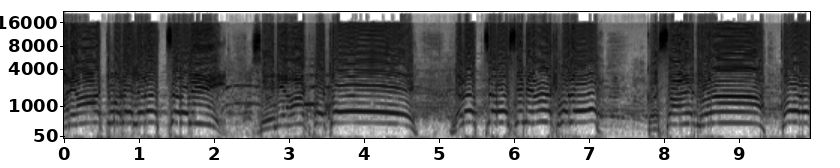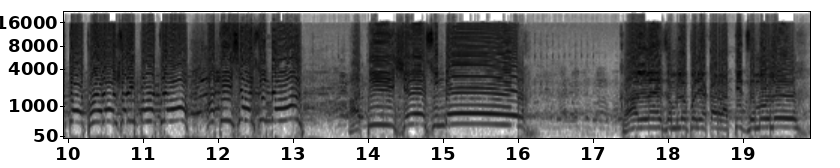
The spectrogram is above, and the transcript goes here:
आणि आठमध्ये लढत चालवली. सेमी आठ पळतोय लढत चालव सेमी आठमध्ये कसा आहे धुळा? कोण होतो फायनलसाठी पात्र? अतिशय सुंदर. अतिशय सुंदर. काल नाही जमलं पण एका रात्रीत जमवलं.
